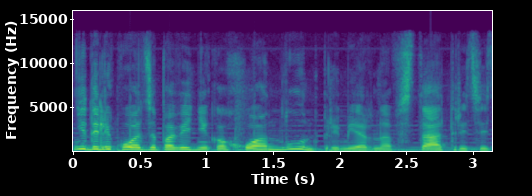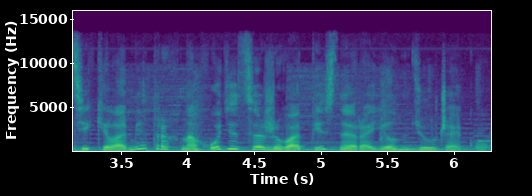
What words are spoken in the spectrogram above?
Недалеко от заповедника Хуанлун, примерно в 130 километрах, находится живописный район Дюджайго.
